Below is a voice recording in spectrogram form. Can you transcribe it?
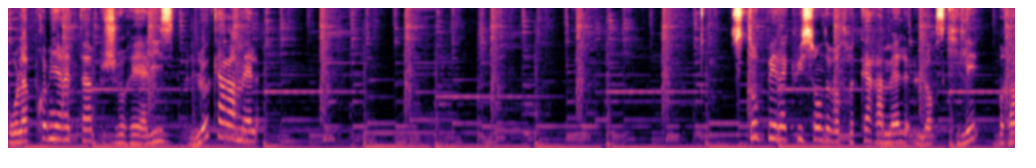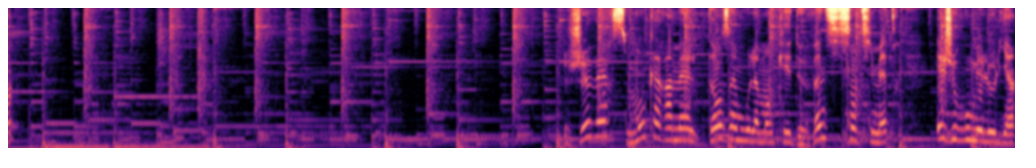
Pour la première étape, je réalise le caramel. Stoppez la cuisson de votre caramel lorsqu'il est brun. Je verse mon caramel dans un moule à manquer de 26 cm et je vous mets le lien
